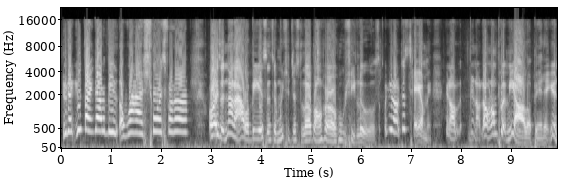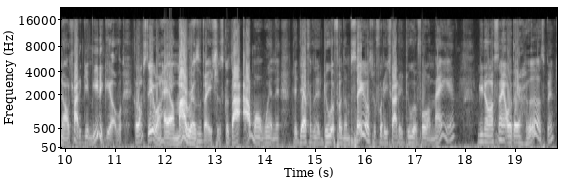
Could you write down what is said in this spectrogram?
Do that you think that'll be a wise choice for her? Or is it none of our business and we should just love on her who she loves? Or, you know, just tell me. You know, you know, don't don't put me all up in it, you know, try to get me together. Because I'm still gonna have my reservations because I, I want women to definitely do it for themselves before they try to do it for a man. You know what I'm saying? Or their husband.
